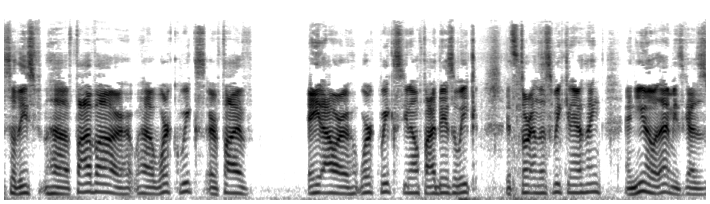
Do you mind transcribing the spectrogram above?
so these uh, five hour uh, work weeks or five eight hour work weeks you know five days a week. It's starting this week and everything. And you know what that means guys.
